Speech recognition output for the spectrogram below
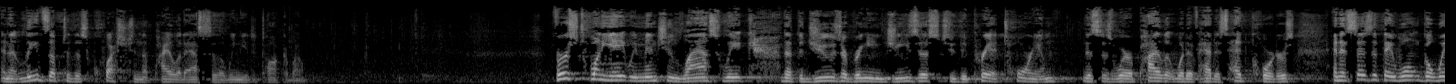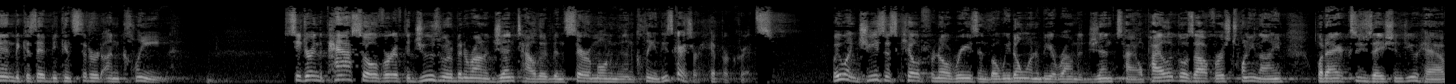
and it leads up to this question that Pilate asks that we need to talk about. Verse 28, we mentioned last week that the Jews are bringing Jesus to the praetorium. This is where Pilate would have had his headquarters. And it says that they won't go in because they'd be considered unclean. See, during the Passover, if the Jews would have been around a Gentile, they'd have been ceremonially unclean. These guys are hypocrites. We want Jesus killed for no reason, but we don't want to be around a Gentile. Pilate goes out, verse 29. What accusation do you have?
